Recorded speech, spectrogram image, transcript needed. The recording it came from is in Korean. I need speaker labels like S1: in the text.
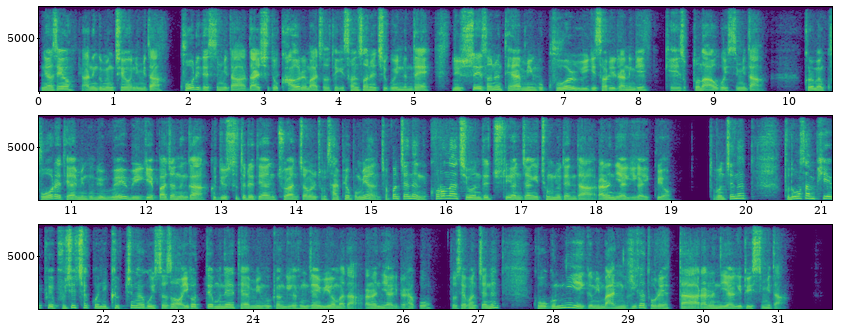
S1: 안녕하세요. 아는금융채원입니다. 9월이 됐습니다. 날씨도 가을을 맞아서 되게 선선해지고 있는데 뉴스에서는 대한민국 9월 위기설이라는 게 계속 또 나오고 있습니다. 그러면 9월에 대한민국이 왜 위기에 빠졌는가 그 뉴스들에 대한 주안점을 좀 살펴보면 첫 번째는 코로나 지원 대출이 연장이 종료된다라는 이야기가 있고요. 두 번째는 부동산 PF의 부실 채권이 급증하고 있어서 이것 때문에 대한민국 경기가 굉장히 위험하다라는 이야기를 하고 또 세 번째는 고금리 예금이 만기가 도래했다라는 이야기도 있습니다.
